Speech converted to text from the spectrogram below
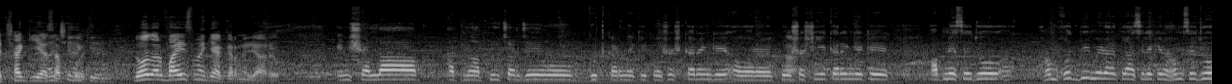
अच्छा किया सब अच्छा कुछ। किया। 2022 में क्या करने जा रहे हो? इंशाल्लाह अपना फ्यूचर जो है वो गुड करने की कोशिश करेंगे और कोशिश ये करेंगे कि अपने से जो हम खुद भी मिडिल क्लास है लेकिन हमसे जो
